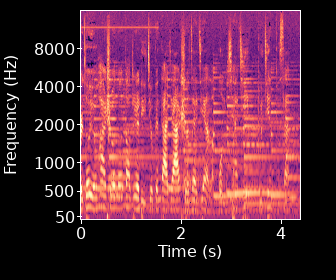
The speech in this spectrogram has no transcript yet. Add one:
耳朵有话说呢，到这里就跟大家说再见了，我们下期不见不散。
